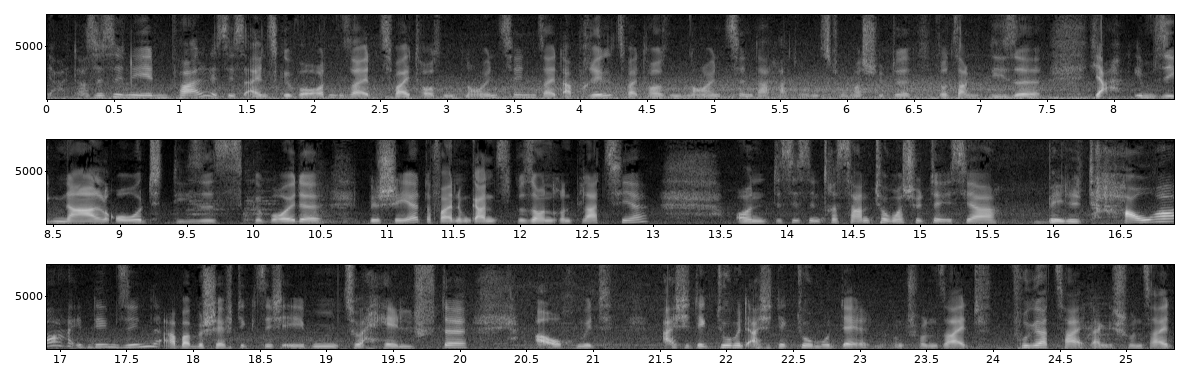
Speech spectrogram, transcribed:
Ja, das ist in jedem Fall. Es ist eins geworden seit 2019, seit April 2019. Da hat uns Thomas Schütte sozusagen diese, ja, im Signalrot dieses Gebäude beschert, auf einem ganz besonderen Platz hier. Und es ist interessant, Thomas Schütte ist ja Bildhauer in dem Sinn, aber beschäftigt sich eben zur Hälfte auch mit Architektur, mit Architekturmodellen und schon seit früher Zeit, eigentlich schon seit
